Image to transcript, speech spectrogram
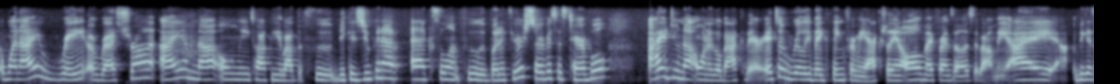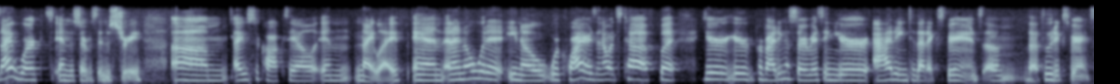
when I rate a restaurant, I am not only talking about the food because you can have excellent food, but if your service is terrible, I do not want to go back there. It's a really big thing for me, actually, and all of my friends know this about me. I because I worked in the service industry. Um, I used to cocktail in nightlife, and and I know what it you know requires. I know it's tough, but you're you're providing a service and you're adding to that experience, um, that food experience.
